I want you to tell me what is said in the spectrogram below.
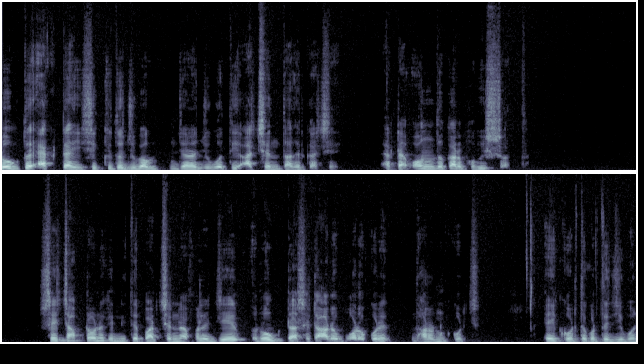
রোগ তো একটাই, শিক্ষিত যুবক যারা যুবতী আছেন তাদের কাছে, একটা অন্ধকার ভবিষ্যৎ। সেই চাপটা অনেকে নিতে পারছেন না, ফলে যে রোগটা সেটা আরও বড় করে ধারণ করছে। এই করতে করতে জীবন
